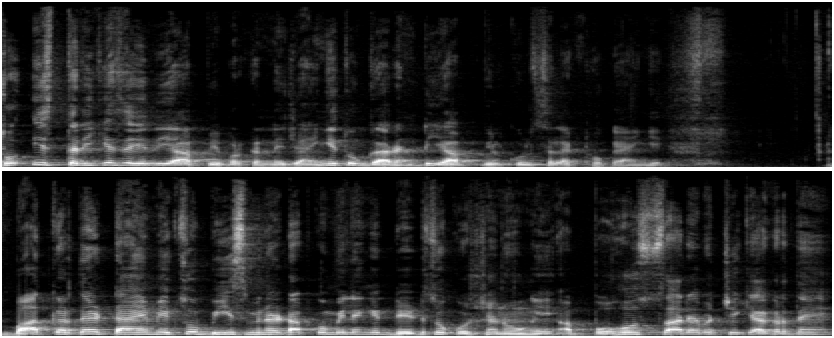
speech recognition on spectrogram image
तो इस तरीके से यदि आप पेपर करने जाएँगे तो गारंटी आप बिल्कुल सेलेक्ट होकर आएँगे। बात करते हैं टाइम 120 मिनट आपको मिलेंगे, डेढ़ सौ क्वेश्चन होंगे। अब बहुत सारे बच्चे क्या करते हैं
